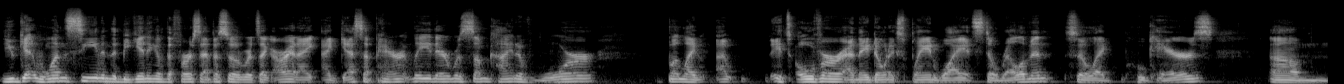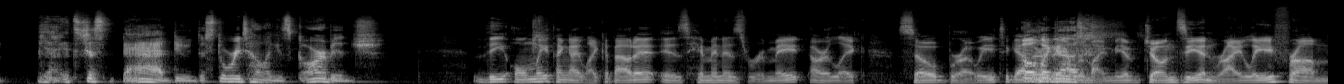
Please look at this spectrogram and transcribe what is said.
you get one scene in the beginning of the first episode where it's like, all right, I, I guess apparently there was some kind of war, but like I, it's over and they don't explain why it's still relevant. So like, who cares? Um, yeah, it's just bad, dude. The storytelling is garbage. The only thing I like about it is him and his roommate are like so broy together. Oh my they God. remind me of Jonesy and Reilly from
